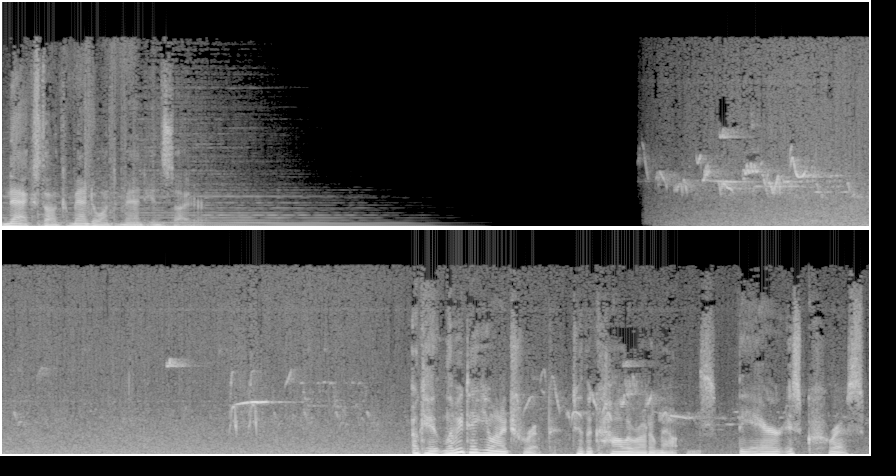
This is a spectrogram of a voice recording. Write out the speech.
next on Komando on Demand Insider. Okay, let me take you on a trip to the Colorado Mountains. The air is crisp.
